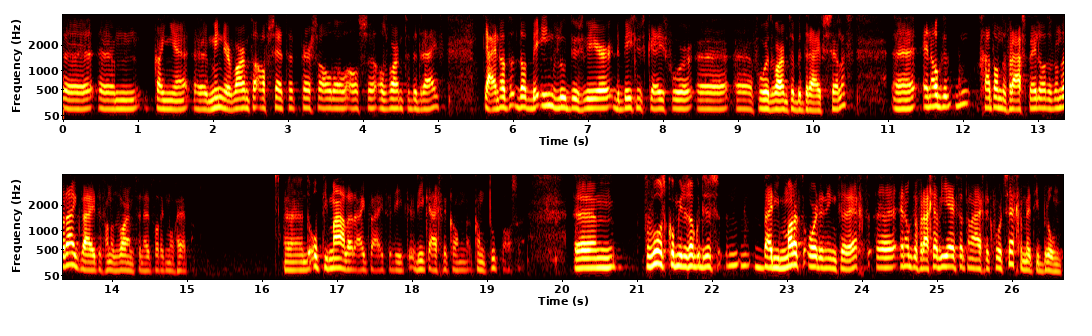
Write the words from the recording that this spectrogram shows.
uh, um, kan je minder warmte afzetten per saldo als, als warmtebedrijf. Ja, en dat, dat beïnvloedt dus weer de business case voor, voor het warmtebedrijf zelf. en ook gaat dan de vraag spelen, wat is dan de rijkwijde van het warmtenet wat ik nog heb? Uh, de optimale rijkwijde die ik, die ik eigenlijk kan, kan toepassen. Um, vervolgens kom je dus ook dus bij die marktordening terecht. Uh, en ook de vraag, ja, wie heeft dat dan eigenlijk voor het zeggen met die bron?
